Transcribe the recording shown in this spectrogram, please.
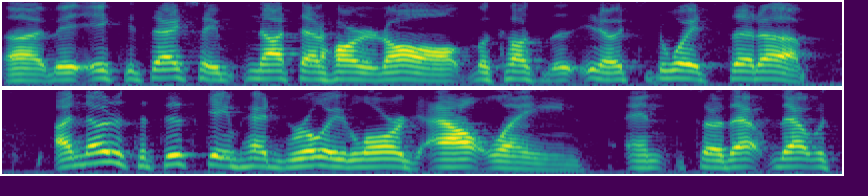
Uh, it, it's actually not that hard at all because the, you know it's the way it's set up. I noticed that this game had really large out lanes, and so that that was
